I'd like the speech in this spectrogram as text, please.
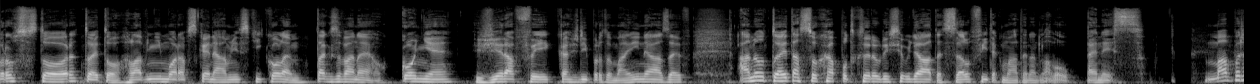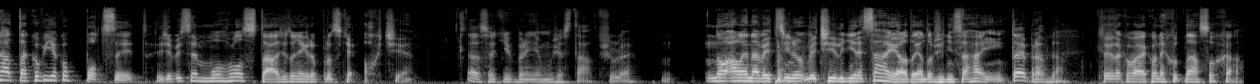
prostor, to je to hlavní moravské náměstí kolem takzvaného koně, žirafy, každý proto má jiný název. Ano, to je ta socha, pod kterou když si uděláte selfie, tak máte nad hlavou penis. Mám pořád takový jako pocit, že by se mohlo stát, že to někdo prostě ochčije. To se ti v Brně může stát všude. No ale na většinu, větší lidi nesahají, ale tady na to všichni sahají. To je pravda. To je taková jako nechutná socha.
